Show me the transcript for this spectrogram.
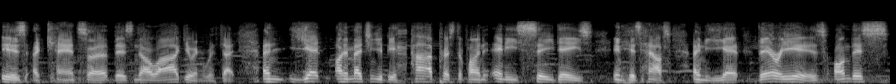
is a cancer. There's no arguing with that. And yet, I imagine you'd be hard pressed to find any CDs in his house. And yet, there he is on this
